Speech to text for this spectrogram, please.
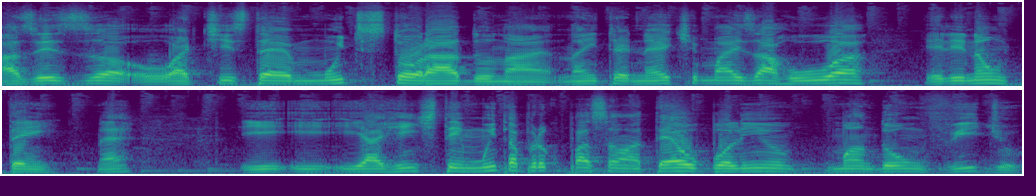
Às vezes o artista é muito estourado na, na internet, mas a rua ele não tem, né? E, e, e, a gente tem muita preocupação. Até o Bolinho mandou um vídeo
